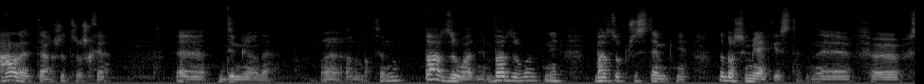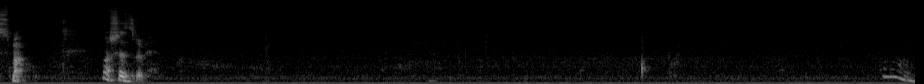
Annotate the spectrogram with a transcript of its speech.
ale także troszkę e, dymione e, aromaty. No, bardzo ładnie, bardzo ładnie, bardzo przystępnie. Zobaczymy jak jest e, w, w smaku. Wasze zdrowie. Mm.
